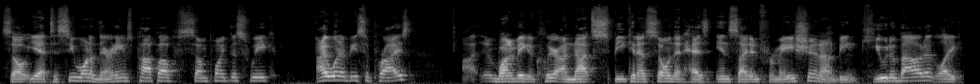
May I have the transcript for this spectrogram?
So yeah, to see one of their names pop up some point this week, I wouldn't be surprised. I want to make it clear I'm not speaking as someone that has inside information. I'm being cute about it. Like,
